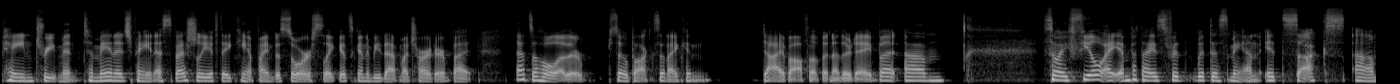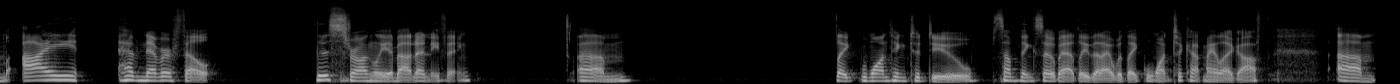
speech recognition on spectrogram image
pain treatment to manage pain, especially if they can't find a source. Like, it's going to be that much harder. But that's a whole other soapbox that I can dive off of another day. But, um, so I feel I empathize for with this man. It sucks. Um, I have never felt this strongly about anything. Um, like wanting to do something so badly that I would like want to cut my leg off. Um,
